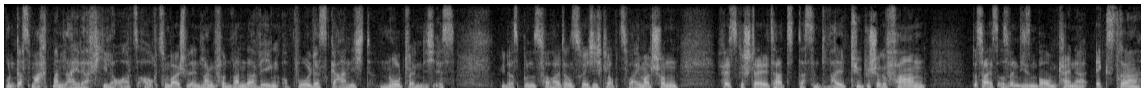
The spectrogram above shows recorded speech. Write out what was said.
Und das macht man leider vielerorts auch, zum Beispiel entlang von Wanderwegen, obwohl das gar nicht notwendig ist. Wie das Bundesverwaltungsgericht, ich glaube, zweimal schon festgestellt hat, das sind waldtypische Gefahren. Das heißt, also wenn diesen Baum keiner extra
